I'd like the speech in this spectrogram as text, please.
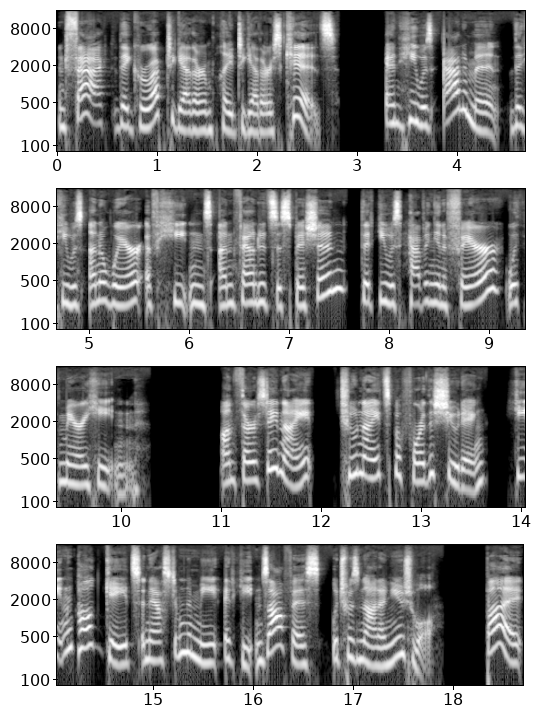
In fact, they grew up together and played together as kids. And he was adamant that he was unaware of Heaton's unfounded suspicion that he was having an affair with Mary Heaton. On Thursday night, two nights before the shooting, Heaton called Gates and asked him to meet at Heaton's office, which was not unusual. But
